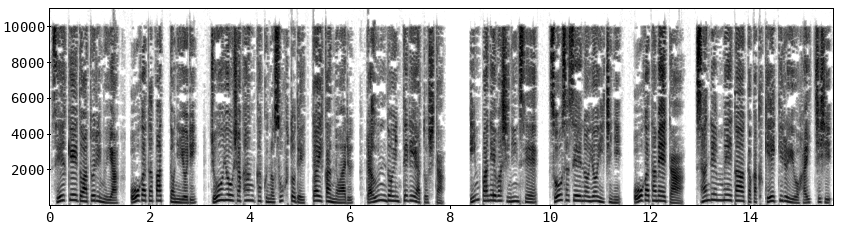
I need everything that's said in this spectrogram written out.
成形度アトリムや大型パッドにより乗用車感覚のソフトで一体感のあるラウンドインテリアとした。インパネは視認性、操作性の良い位置に、大型メーター、3連メーター高く計器類を配置し、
